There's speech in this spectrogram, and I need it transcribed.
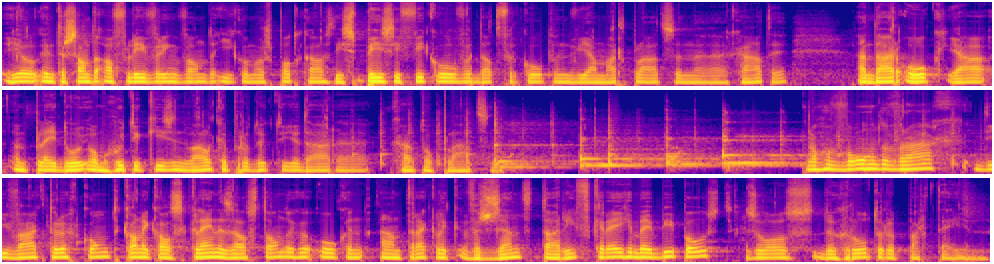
heel interessante aflevering van de e-commerce podcast die specifiek over dat verkopen via marktplaatsen uh, gaat. Hè. En daar ook ja, een pleidooi om goed te kiezen welke producten je daar uh, gaat op plaatsen. Nog een volgende vraag die vaak terugkomt. Kan ik als kleine zelfstandige ook een aantrekkelijk verzendtarief krijgen bij Bpost, zoals de grotere partijen?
